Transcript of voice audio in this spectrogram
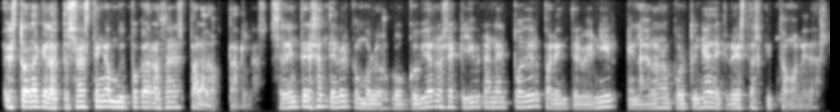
esto hará que las personas tengan muy pocas razones para adoptarlas. Será interesante ver cómo los gobiernos equilibran el poder para intervenir en la gran oportunidad de crear estas criptomonedas.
